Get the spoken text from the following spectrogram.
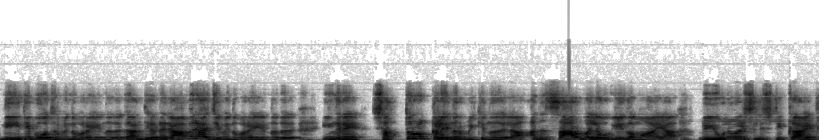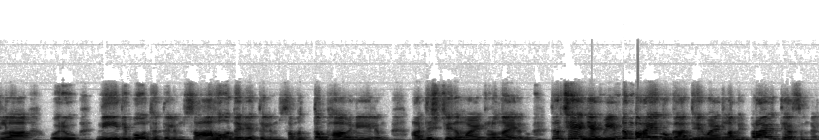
നീതിബോധം എന്ന് പറയുന്നത് ഗാന്ധിയുടെ രാമരാജ്യം എന്ന് പറയുന്നത് ഇങ്ങനെ ശത്രുക്കളെ നിർമ്മിക്കുന്നതല്ല അത് സാർവലൗകികമായ ഒരു യൂണിവേഴ്സലിസ്റ്റിക് ആയിട്ടുള്ള ഒരു നീതിബോധത്തിലും സാഹോദര്യത്തിലും സമത്വ ഭാവനയിലും അധിഷ്ഠിതമായിട്ടുള്ള ഒന്നായിരുന്നു. തീർച്ചയായും ഞാൻ വീണ്ടും പറയുന്നു ഗാന്ധിയുമായിട്ടുള്ള അഭിപ്രായ വ്യത്യാസങ്ങൾ.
